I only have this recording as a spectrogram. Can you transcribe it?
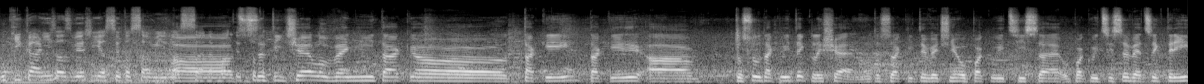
Utíkání za zvěří asi to samý lese, uh, nebo ty, co, co se týče lovení, tak uh, taky, taky a to jsou takový ty kliše, no, to jsou takový ty většině opakující se, opakující se věci, které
